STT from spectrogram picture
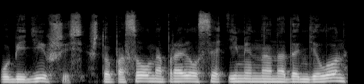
Убедившись, что посол направился именно на Данделон,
